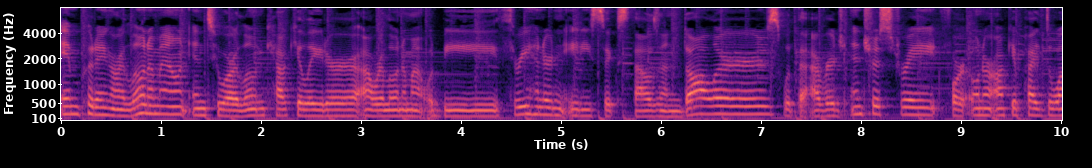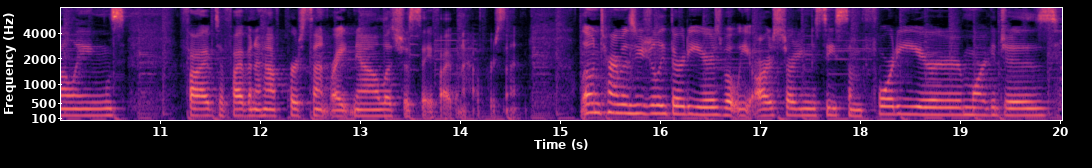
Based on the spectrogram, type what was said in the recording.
Inputting our loan amount into our loan calculator, our loan amount would be $386,000 with the average interest rate for owner occupied dwellings, 5 to 5.5% right now. Let's just say 5.5%. Loan term is usually 30 years, but we are starting to see some 40 year mortgages.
